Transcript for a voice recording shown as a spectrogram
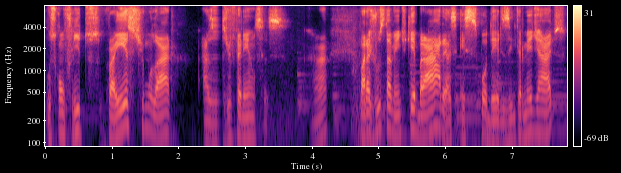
os conflitos, vai estimular as diferenças, né? para justamente quebrar as, esses poderes intermediários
